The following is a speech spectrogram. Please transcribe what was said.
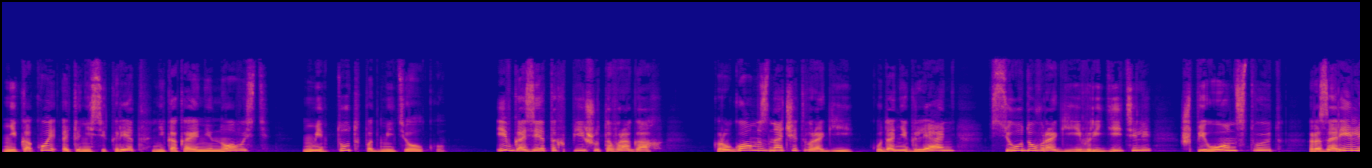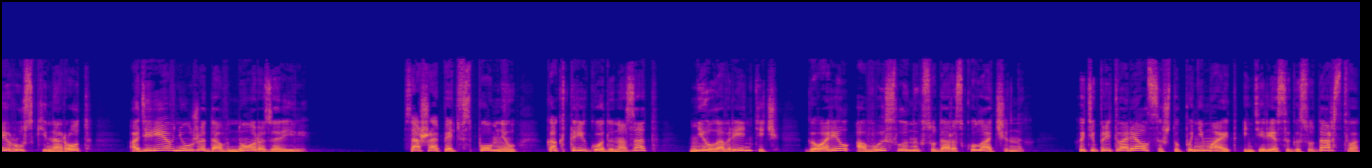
Никакой это не секрет, никакая не новость. Метут под метелку. И в газетах пишут о врагах. Кругом, значит, враги. Куда ни глянь, всюду враги, вредители, шпионствуют, разорили русский народ — а деревню уже давно разорили. Саша опять вспомнил, как три года назад Нил Лаврентич говорил о высланных сюда раскулаченных, хоть и притворялся, что понимает интересы государства,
